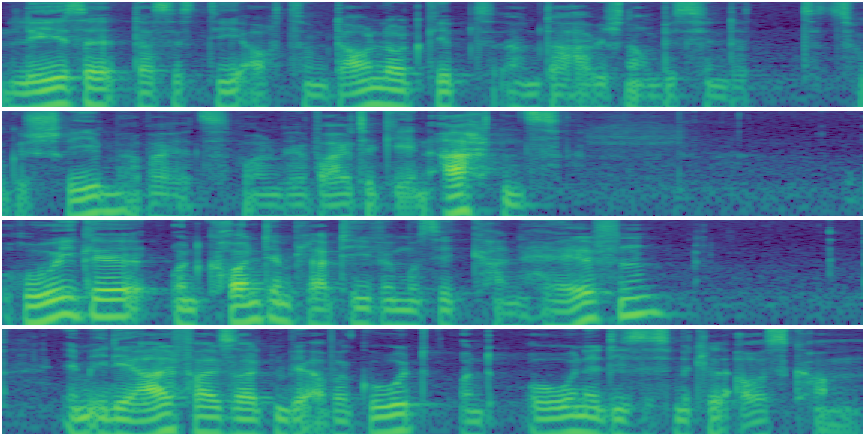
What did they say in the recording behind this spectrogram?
lese, dass es die auch zum Download gibt. Ähm, da habe ich noch ein bisschen dazu geschrieben, aber jetzt wollen wir weitergehen. Achtens, ruhige und kontemplative Musik kann helfen, im Idealfall sollten wir aber gut und ohne dieses Mittel auskommen.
